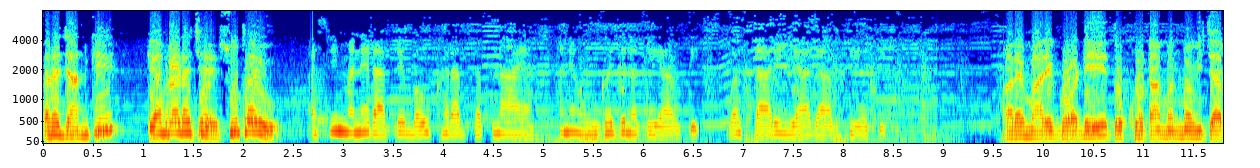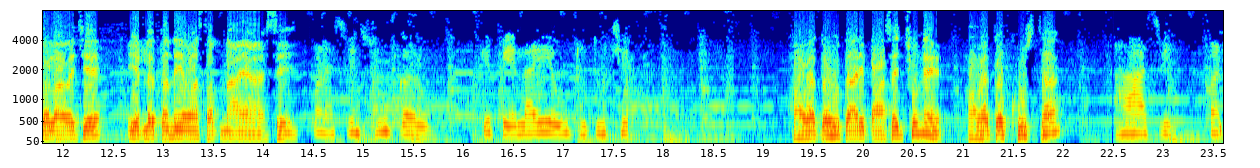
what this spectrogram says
અરે જાનકી, કેમ રડે છે? શું થયું? અશ્વિન, મને રાત્રે બહુ ખરાબ સપના આયા અને ઊંઘ જ નથી આવતી. બસ તારી યાદ આવતી હતી. અરે મારી ગોડી તો ખોટા મનમાં વિચારો લાવે છે એટલે તને એવા સપના આયા હશે. પણ અશ્વિન શું કરું? કે પેલા એવું કીધું છે. હવે તો હું તારી પાસે જ છું ને? હવે તો ખુશ થા? હા અશ્વિન પણ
